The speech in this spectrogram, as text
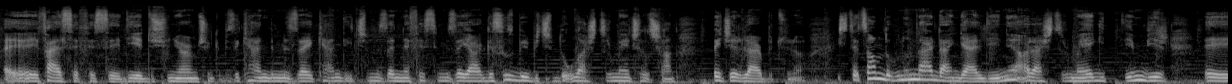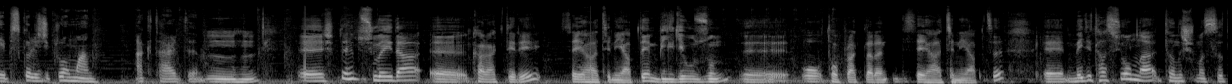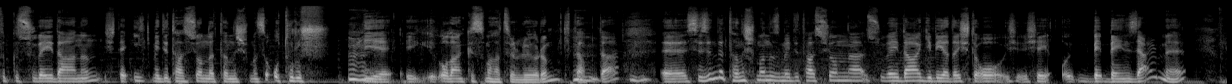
e, felsefesi diye düşünüyorum. Çünkü bizi kendimize, kendi içimize, nefesimize yargısız bir biçimde ulaştırmaya çalışan beceriler bütünü. İşte tam da bunun nereden geldiğini araştırmaya gittiğim bir e, psikolojik roman aktardığım. Ee, şimdi hem Süveyda e, karakteri seyahatini yaptı. Hem Bilge Uzun e, o topraklara seyahatini yaptı. E, meditasyonla tanışması tıpkı Süveyda'nın işte ilk meditasyonla tanışması oturuş diye e, olan kısmı hatırlıyorum kitapta. E, sizin de tanışmanız meditasyonla Süveyda gibi ya da işte o şey o be- benzer mi?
